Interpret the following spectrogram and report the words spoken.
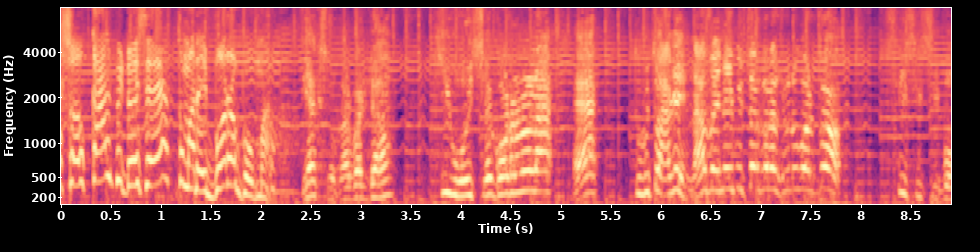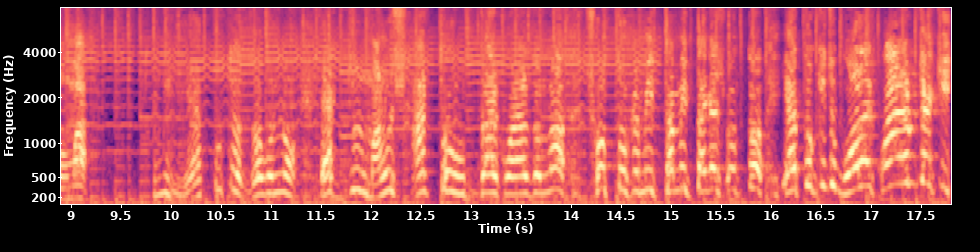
আসল কালপিট হয়েছে তোমার এই বড় বৌমা। দেখছ কারবারটা? কি হয়েছে ঘটনাটা? হ্যাঁ? তুমি তো আগে না যাই নাই বিচার করা শুরু করছ। সি সি সি বৌমা। তুমি এতটা জঘন্য। একজন মানুষ স্বার্থ উদ্ধার করার জন্য সত্যকে মিথ্যা মিথ্যাকে সত্য এত কিছু বলার কারণটা কি?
